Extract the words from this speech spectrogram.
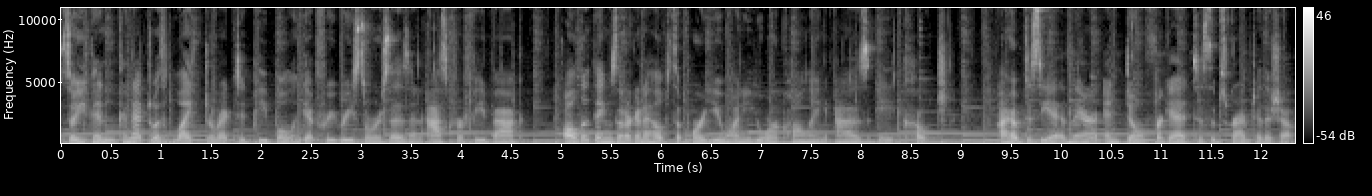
so you can connect with like directed people and get free resources and ask for feedback. All the things that are going to help support you on your calling as a coach. I hope to see you in there, and don't forget to subscribe to the show.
